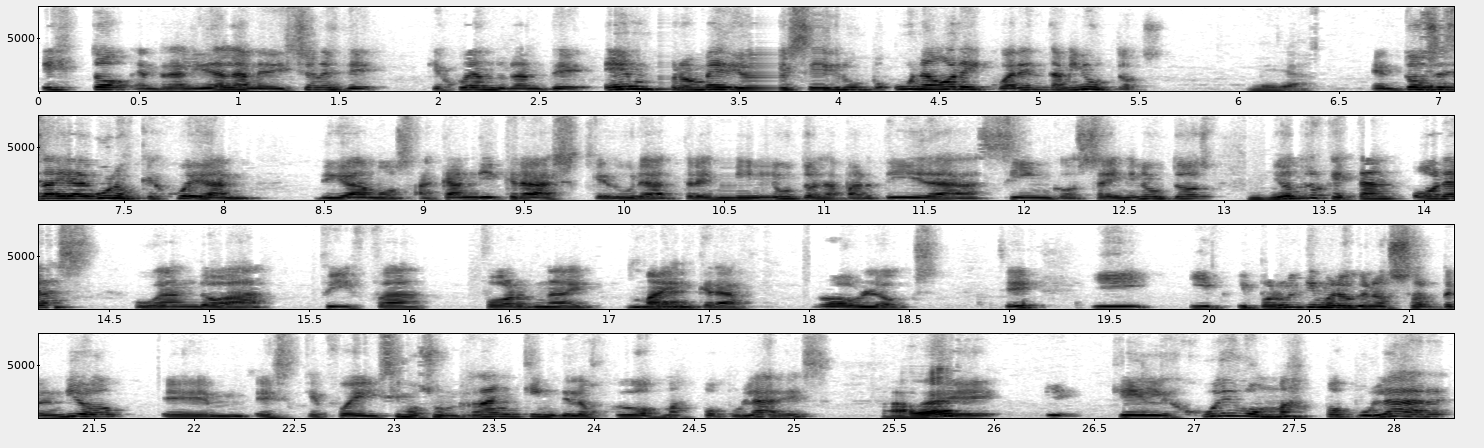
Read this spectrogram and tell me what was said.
esto en realidad la medición es de que juegan durante, en promedio, ese grupo, una hora y 40 minutos. Mira. Entonces hay algunos que juegan, digamos, a Candy Crush, que dura 3 minutos la partida, 5 o 6 minutos, y otros que están horas jugando a FIFA, Fortnite, Minecraft, Roblox. ¿sí? Y, por último, lo que nos sorprendió em, es que fue, hicimos un ranking de los juegos más populares. A ver. Eh, que el juego más popular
